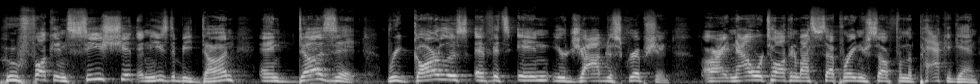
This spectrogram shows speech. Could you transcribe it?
who fucking sees shit that needs to be done and does it, regardless if it's in your job description. All right, now we're talking about separating yourself from the pack again.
